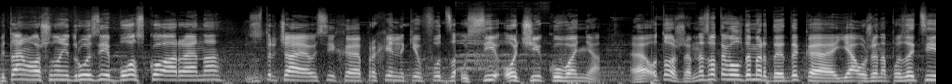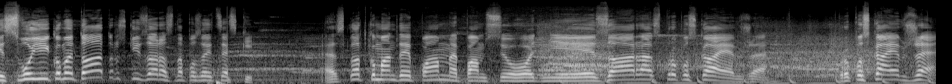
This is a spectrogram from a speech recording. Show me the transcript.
Вітаємо вас, шановні друзі. Боско Арена зустрічає усіх е, прихильників футзалу. Усі очікування. Е, Отож, мене звати Володимир Дидик. е, Я уже на позиції своїй коментаторській. Зараз на позиції. Склад команди ПАМ. ПАМ сьогодні зараз пропускає вже. Пропускає вже.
